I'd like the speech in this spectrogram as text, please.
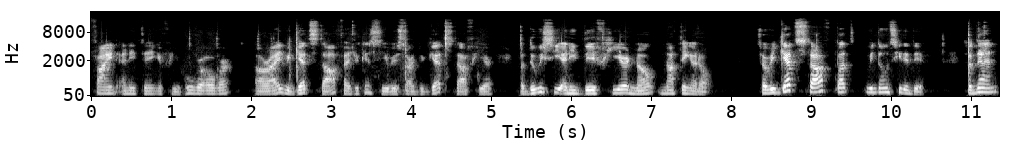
find anything if we hover over. Alright, we get stuff. As you can see, we're starting to get stuff here. But do we see any div here? No, nothing at all. So we get stuff, but we don't see the div. So then,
